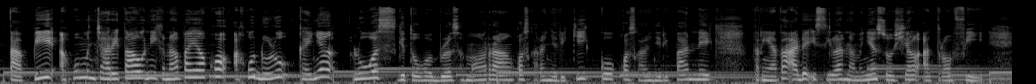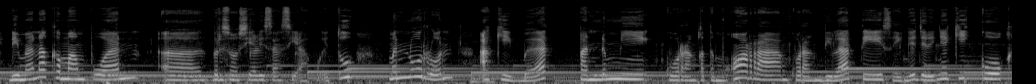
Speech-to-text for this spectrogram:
tapi aku mencari tahu nih kenapa ya kok aku dulu kayaknya luwes gitu ngobrol sama orang kok sekarang jadi kikuk kok sekarang jadi panik. Ternyata ada istilah namanya social atrophy di mana kemampuan eh, bersosialisasi aku itu menurun akibat pandemi kurang ketemu orang kurang dilatih sehingga jadinya kikuk.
